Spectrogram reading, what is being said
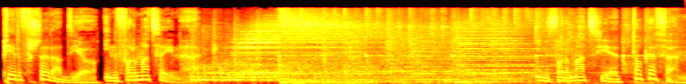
Pierwsze radio informacyjne. Informacje TOK FM.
